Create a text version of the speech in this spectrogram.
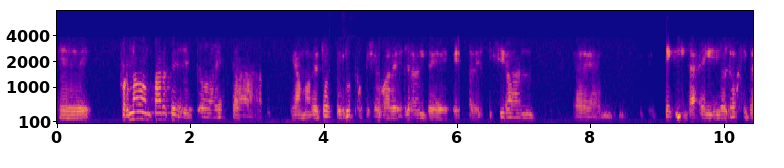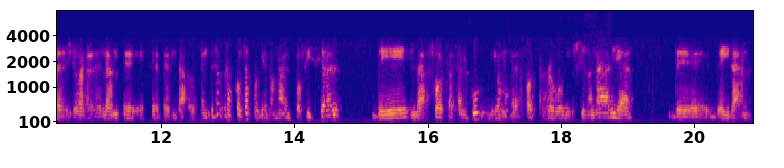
eh, formaban parte de toda esta, digamos, de todo este grupo que llevó adelante esta decisión eh, técnica e ideológica de llevar adelante este atentado, entre otras cosas porque era un alto oficial de las fuerzas al digamos, de las fuerzas revolucionarias de Irán,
